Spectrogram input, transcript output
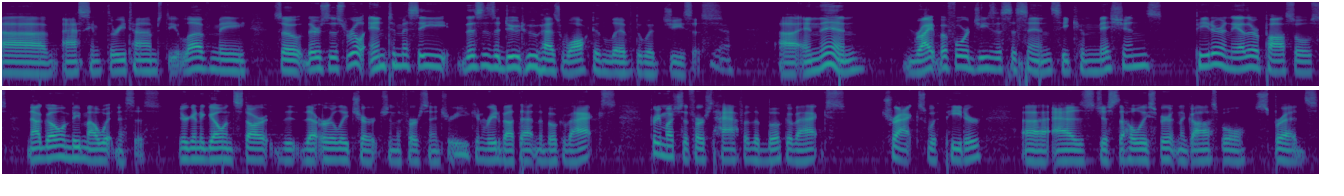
Uh, asks him three times, Do you love me? So there's this real intimacy. This is a dude who has walked and lived with Jesus. Yeah. Uh, and then, right before Jesus ascends, he commissions Peter and the other apostles now go and be my witnesses. You're going to go and start the, the early church in the first century. You can read about that in the book of Acts. Pretty much the first half of the book of Acts tracks with Peter uh, as just the Holy Spirit and the gospel spreads.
